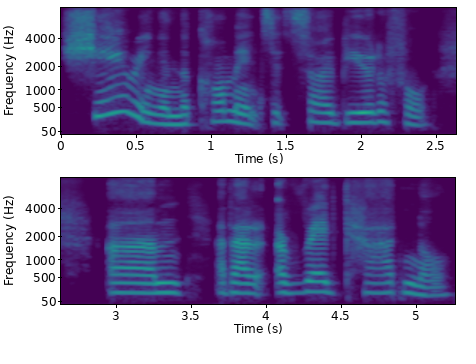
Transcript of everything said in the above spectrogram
sharing in the comments. It's so beautiful. Um, about a red cardinal.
